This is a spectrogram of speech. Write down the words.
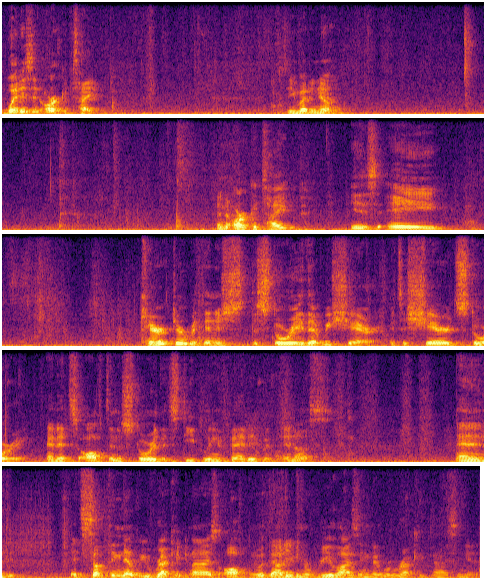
what is an archetype? Does anybody know? An archetype is a character within a the story that we share. It's a shared story, and it's often a story that's deeply embedded within us. And it's something that we recognize often without even realizing that we're recognizing it.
